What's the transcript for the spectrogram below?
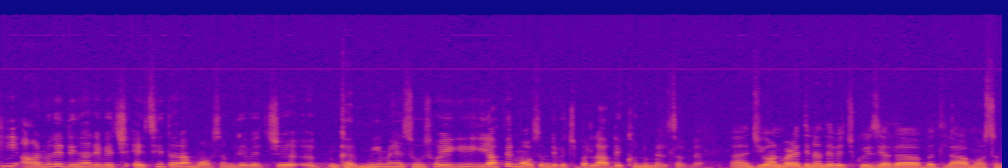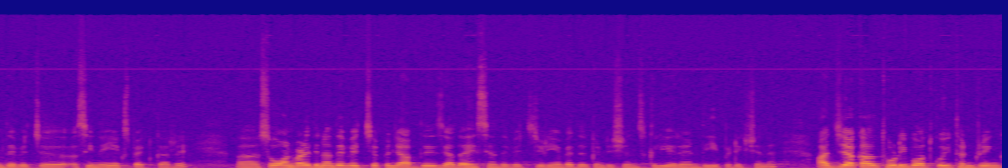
ਕੀ ਆਉਣ ਵਾਲੇ ਦਿਨਾਂ ਦੇ ਵਿੱਚ ਇਸੇ ਤਰ੍ਹਾਂ ਮੌਸਮ ਦੇ ਵਿੱਚ ਅ, ਗਰਮੀ ਮਹਿਸੂਸ ਹੋਏਗੀ ਜਾਂ ਫਿਰ ਮੌਸਮ ਦੇ ਵਿੱਚ ਬਦਲਾਅ ਦੇਖਣ ਨੂੰ ਮਿਲ ਸਕਦਾ ਹੈ? ਅ, ਜੀ ਆਉਣ ਵਾਲੇ ਦਿਨਾਂ ਦੇ ਵਿੱਚ ਕੋਈ ਜ਼ਿਆਦਾ ਬਦਲਾਅ ਮੌਸਮ ਦੇ ਵਿੱਚ ਅਸੀਂ ਨਹੀਂ ਐਕਸਪੈਕਟ ਕਰ ਰਹੇ। ਅ, ਸੋ ਆਉਣ ਵਾਲੇ ਦਿਨਾਂ ਦੇ ਵਿੱਚ ਪੰਜਾਬ ਦੇ ਜ਼ਿਆਦਾ ਹਿੱਸਿਆਂ ਦੇ ਵਿੱਚ ਜਿਹੜੀਆਂ ਵੈਦਰ ਕੰਡੀਸ਼ਨਸ ਕਲੀਅਰ ਰਹਿਣ ਦੀ ਹੀ ਪ੍ਰੈਡਿਕਸ਼ਨ ਹੈ ਅੱਜ ਜਾਂ ਕੱਲ ਥੋੜੀ ਬਹੁਤ ਕੋਈ ਥੰਡਰਿੰਗ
